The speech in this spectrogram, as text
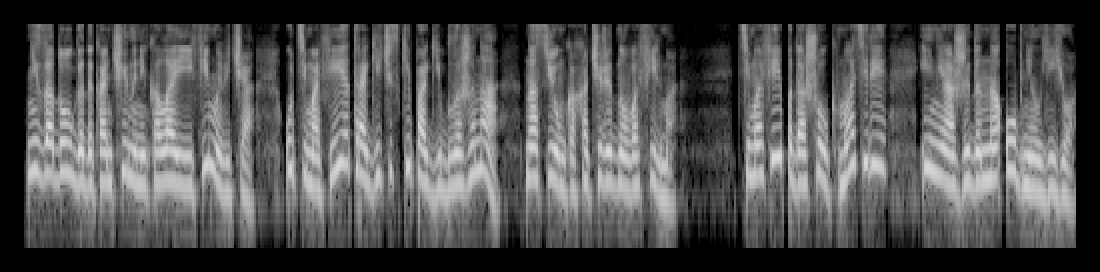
Незадолго до кончины Николая Ефимовича у Тимофея трагически погибла жена на съемках очередного фильма – Тимофей подошел к матери и неожиданно обнял ее.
